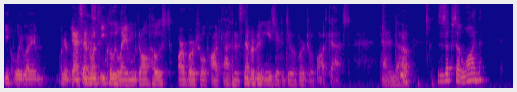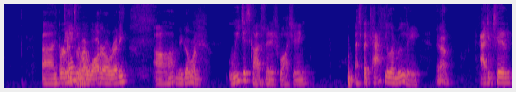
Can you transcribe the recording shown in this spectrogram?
equally lame on your podcast. Yes, everyone's equally lame. We can all host our virtual podcast, and it's never been easier to do a virtual podcast. And uh, Yeah. this is episode one. Uh, burning through my water already. Uh huh. Let me go on. We just got finished watching a spectacular movie. Yeah, Adjective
